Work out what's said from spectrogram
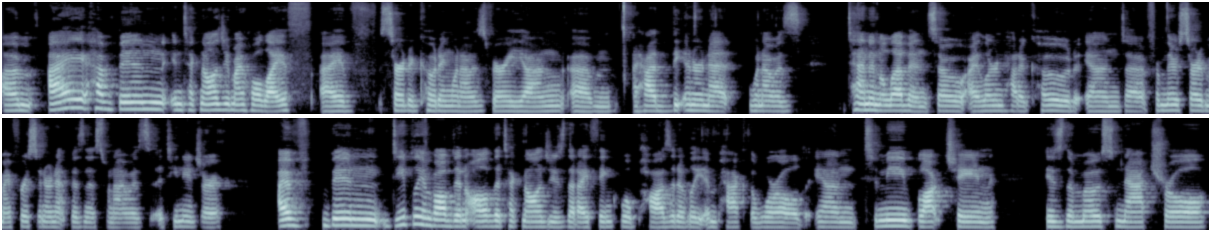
Um, I have been in technology my whole life. I've started coding when I was very young. Um, I had the internet when I was 10 and 11, so I learned how to code. And uh, from there, started my first internet business when I was a teenager. I've been deeply involved in all of the technologies that I think will positively impact the world. And to me, blockchain is the most natural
